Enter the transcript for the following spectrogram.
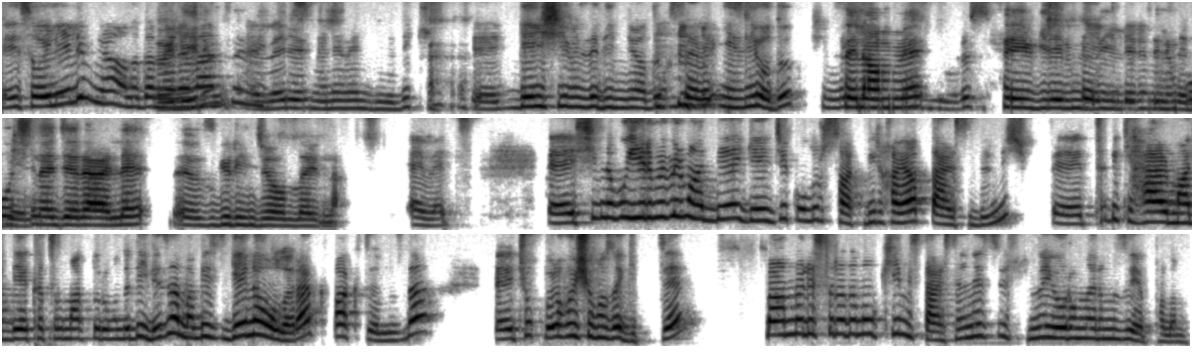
E, söyleyelim ya ona da Menemen. Evet ki. Menemen dinledik. E, gençliğimizde dinliyorduk, sever, izliyorduk. Şimdi Selam ve sevgilerimizi, sevgilerimizi iletelim. Boşuna Cerer'le Özgür İnceoğulları'na. Evet. E, şimdi bu 21 maddeye gelecek olursak bir hayat dersi demiş. E, tabii ki her maddeye katılmak durumunda değiliz ama biz genel olarak baktığımızda e, çok böyle hoşumuza gitti. Ben böyle sıradan okuyayım isterseniz üstüne yorumlarımızı yapalım.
